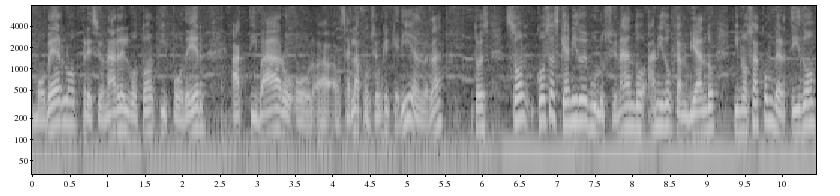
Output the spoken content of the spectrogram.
moverlo, presionar el botón y poder activar o, hacer la función que querías, ¿verdad? Entonces son cosas que han ido evolucionando, han ido cambiando y nos ha convertido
